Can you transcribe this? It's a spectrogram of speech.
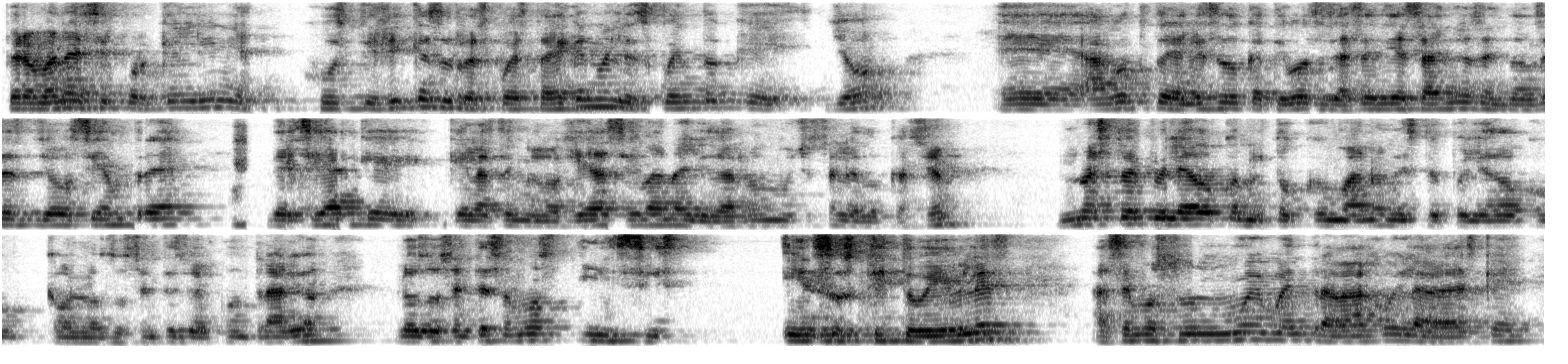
Pero me van a decir, ¿por qué en línea? justifique su respuesta. Déjenme les cuento que yo eh, hago tutoriales educativos desde hace 10 años, entonces yo siempre decía que, que, las tecnologías iban a ayudarnos mucho en la educación. No estoy peleado con el toque humano, ni estoy peleado con, con los docentes, yo al contrario, los docentes somos insustituibles, hacemos un muy buen trabajo y la verdad es que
